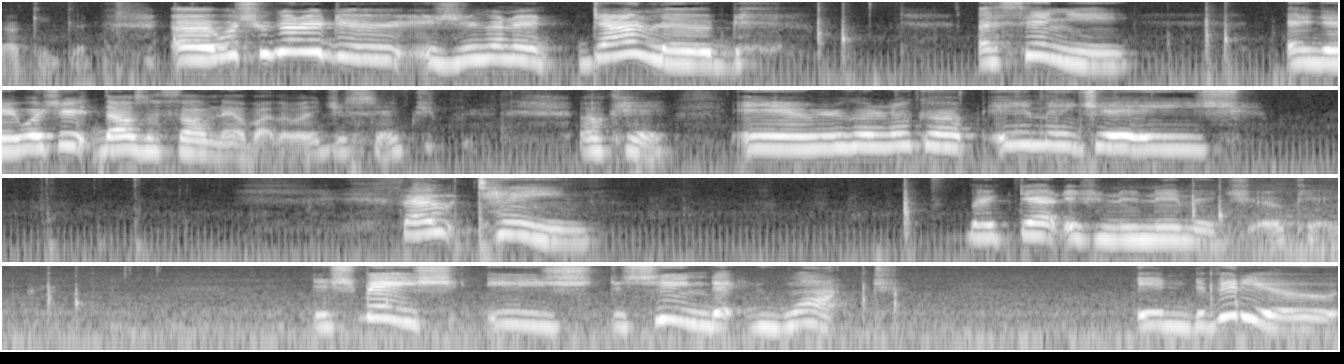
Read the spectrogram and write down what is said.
Okay, good. Uh, what you're gonna do is you're gonna download a thingy, and then what you that was a thumbnail by the way. Just say, okay, and we're gonna look up images. Fountain. Like that isn't an image. Okay. The space is the thing that you want in the video,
